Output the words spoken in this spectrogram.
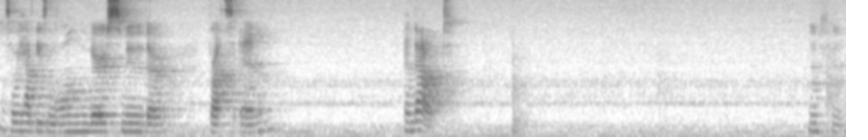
And So we have these longer, smoother breaths in and out. Mm-hmm.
